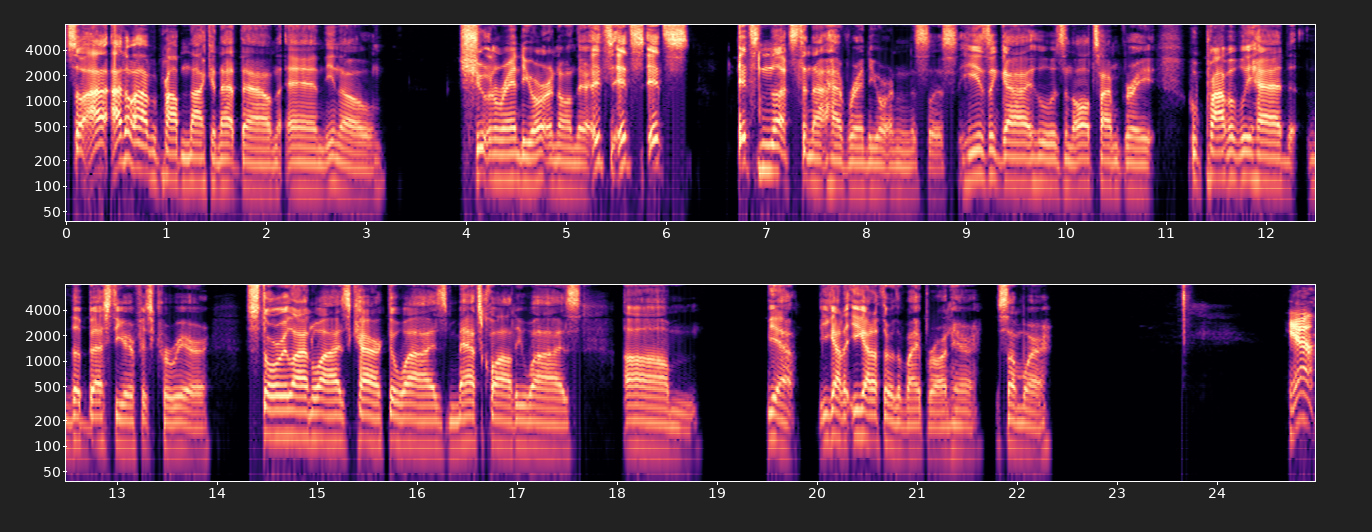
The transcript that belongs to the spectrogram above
So I, I don't have a problem knocking that down and you know shooting Randy Orton on there. It's it's it's it's nuts to not have Randy Orton on this list. He is a guy who is an all-time great, who probably had the best year of his career, storyline wise, character wise, match quality wise. Um, yeah, you gotta you gotta throw the Viper on here somewhere. Yeah,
